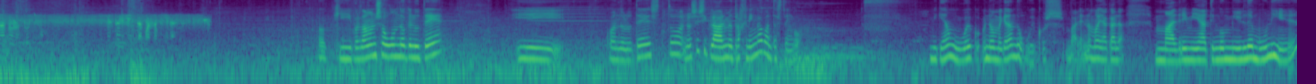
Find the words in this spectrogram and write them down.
dando lo tuyo. Estoy lista cuando quieras. Ok, pues dame un segundo que lutee. Y cuando lutee esto... No sé si clavarme otra jeringa. ¿Cuántas tengo? Me quedan un hueco. No, me quedan dos huecos. Vale, no me voy a cara. Madre mía, tengo mil de muni, ¿eh?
